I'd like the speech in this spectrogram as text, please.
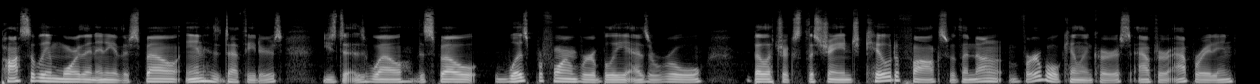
possibly more than any other spell, and his Death Eaters used it as well. The spell was performed verbally as a rule. Bellatrix Lestrange killed a fox with a non-verbal killing curse after operating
